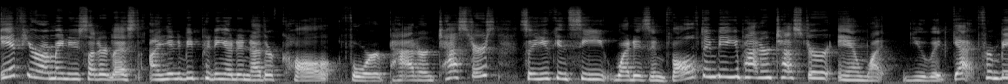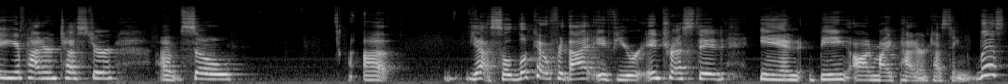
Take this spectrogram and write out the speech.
if you're on my newsletter list, I'm going to be putting out another call for pattern testers so you can see what is involved in being a pattern tester and what you would get from being a pattern tester. Um, so, uh, yeah, so look out for that. If you're interested in being on my pattern testing list,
